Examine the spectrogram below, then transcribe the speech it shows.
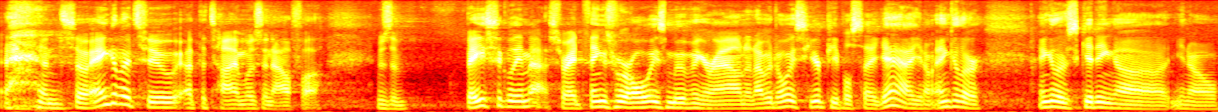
And so Angular 2 at the time was an alpha. It was a, basically a mess, right? Things were always moving around, and I would always hear people say, yeah, you know, Angular Angular's getting a, you know,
